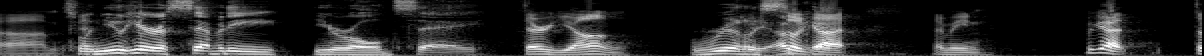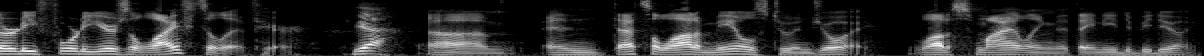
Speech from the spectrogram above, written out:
Um, So when you hear a 70 year old say, they're young. really? We still okay. got. I mean, we got 30, 40 years of life to live here, Yeah. um, and that's a lot of meals to enjoy. A lot of smiling that they need to be doing.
